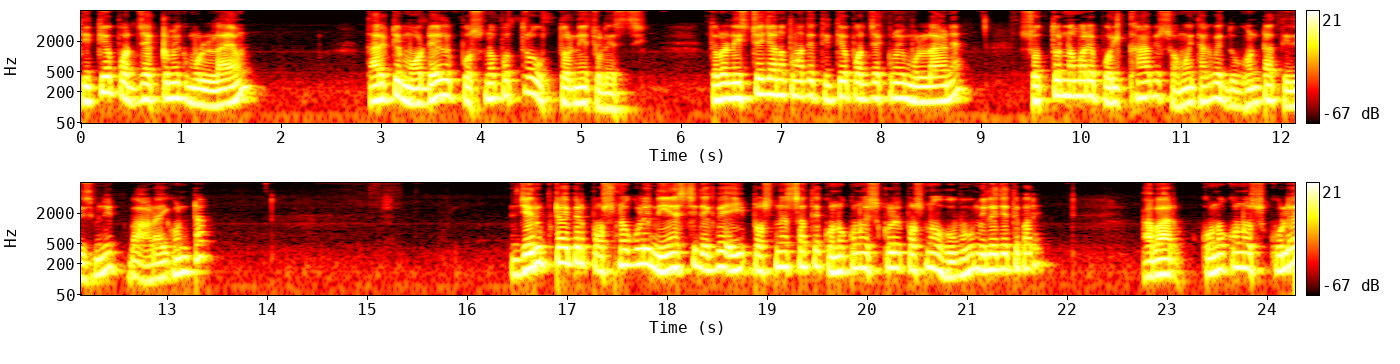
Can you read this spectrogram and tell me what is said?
তৃতীয় পর্যায়ক্রমিক মূল্যায়ন। তার একটি মডেল প্রশ্নপত্র, উত্তর নিয়ে চলে এসেছি। তোমরা নিশ্চয়ই জানো তোমাদের তৃতীয় পর্যায়ক্রমিক মূল্যায়নে সত্তর নম্বরের পরীক্ষা হবে, সময় থাকবে দু ঘণ্টা তিরিশ মিনিট বা আড়াই ঘণ্টা। যেরূপ টাইপের প্রশ্নগুলি নিয়ে এসেছি, দেখবে এই প্রশ্নের সাথে কোনো কোনো স্কুলের প্রশ্ন হুবহু মিলে যেতে পারে। আবার কোনো কোনো স্কুলে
